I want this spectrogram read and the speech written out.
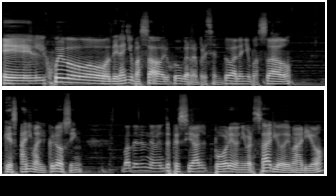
El juego del año pasado, el juego que representó al año pasado, que es Animal Crossing, va a tener un evento especial por el aniversario de Mario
